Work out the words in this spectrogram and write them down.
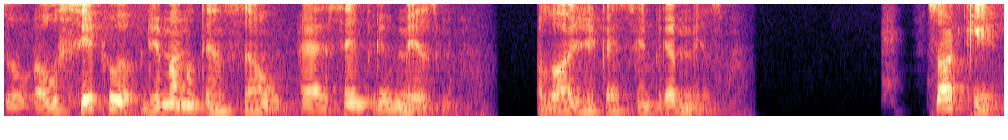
O ciclo de manutenção é sempre o mesmo. A lógica é sempre a mesma. Só que,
